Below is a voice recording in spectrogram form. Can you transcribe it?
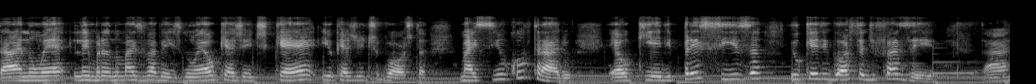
tá? Não é, lembrando mais uma vez, não é o que a gente quer e o que a gente gosta, mas sim o contrário, é o que ele precisa e o que ele gosta de fazer, tá?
